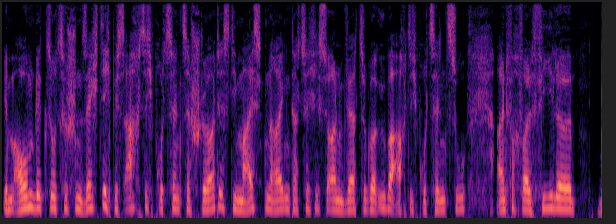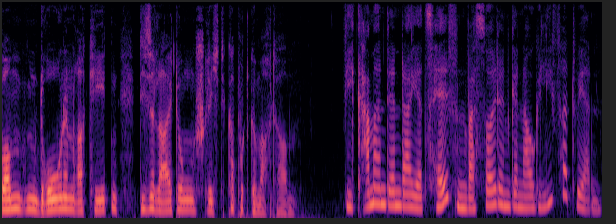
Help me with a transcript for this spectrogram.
im Augenblick so zwischen 60 bis 80 Prozent zerstört ist. Die meisten neigen tatsächlich zu einem Wert sogar über 80 Prozent zu, einfach weil viele Bomben, Drohnen, Raketen diese Leitungen schlicht kaputt gemacht haben. Wie kann man denn da jetzt helfen? Was soll denn genau geliefert werden?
